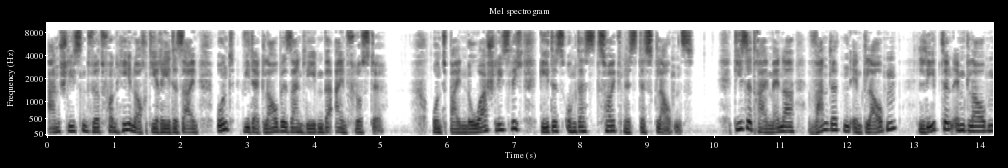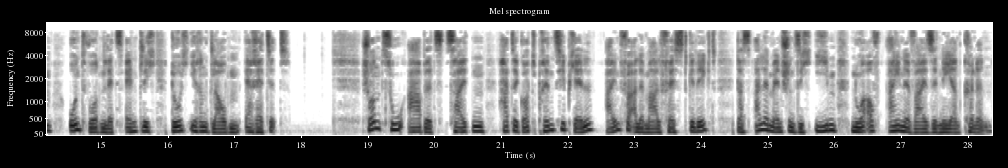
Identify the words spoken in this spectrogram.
Anschließend wird von Henoch die Rede sein und wie der Glaube sein Leben beeinflusste. Und bei Noah schließlich geht es um das Zeugnis des Glaubens. Diese drei Männer wandelten im Glauben, lebten im Glauben und wurden letztendlich durch ihren Glauben errettet. Schon zu Abels Zeiten hatte Gott prinzipiell ein für allemal festgelegt, dass alle Menschen sich ihm nur auf eine Weise nähern können,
